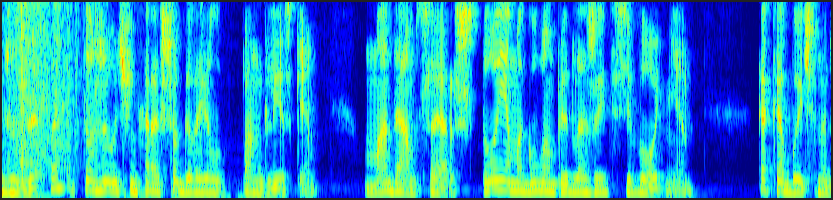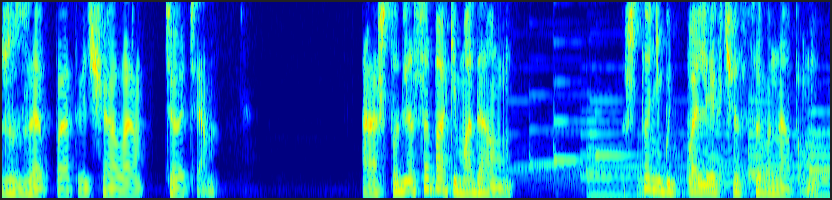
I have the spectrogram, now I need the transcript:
Джузеппе тоже очень хорошо говорил по-английски. «Мадам, сэр, что я могу вам предложить сегодня?» Как обычно, Джузеппе отвечала тетя. «А что для собаки, мадам?» «Что-нибудь полегче с севенапом».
